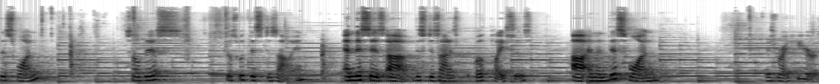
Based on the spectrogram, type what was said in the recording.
this one. So this goes with this design. And this is, uh, this design is both places. Uh, and then this one is right here.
